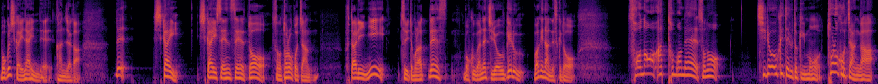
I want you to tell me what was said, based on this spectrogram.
僕しかいないんで、患者が。で、歯科医、歯科医先生と、そのトロコちゃん、二人についてもらって、僕がね、治療を受けるわけなんですけど、その後もね、その、治療を受けてる時も、トロコちゃんが、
